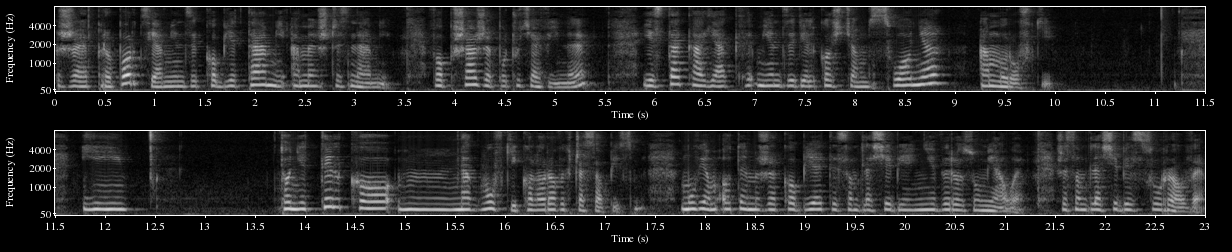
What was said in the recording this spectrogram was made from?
że proporcja między kobietami a mężczyznami w obszarze poczucia winy jest taka jak między wielkością słonia a mrówki. I to nie tylko mm, nagłówki kolorowych czasopism mówią o tym, że kobiety są dla siebie niewyrozumiałe, że są dla siebie surowe,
